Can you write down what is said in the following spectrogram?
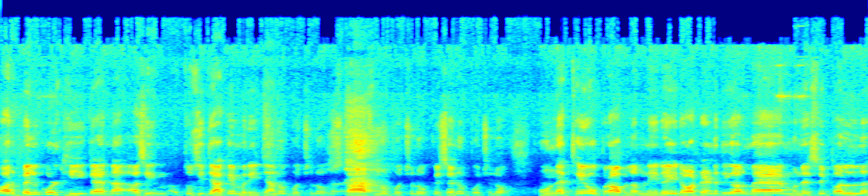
ਔਰ ਬਿਲਕੁਲ ਠੀਕ ਹੈ। ਨਾ, ਅਸੀਂ, ਤੁਸੀਂ ਜਾ ਕੇ ਮਰੀਜ਼ਾਂ ਨੂੰ ਪੁੱਛ ਲਓ ਸਟਾਫ ਨੂੰ ਪੁੱਛ ਲਓ, ਕਿਸੇ ਨੂੰ ਪੁੱਛ ਲਓ। ਹੁਣ ਇੱਥੇ ਉਹ ਪ੍ਰੋਬਲਮ ਨਹੀਂ ਰਹੀ ਰੋਡੈਂਟ ਦੀ ਔਰ ਮੈਂ ਮਿਊਨਿਸਪਲ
